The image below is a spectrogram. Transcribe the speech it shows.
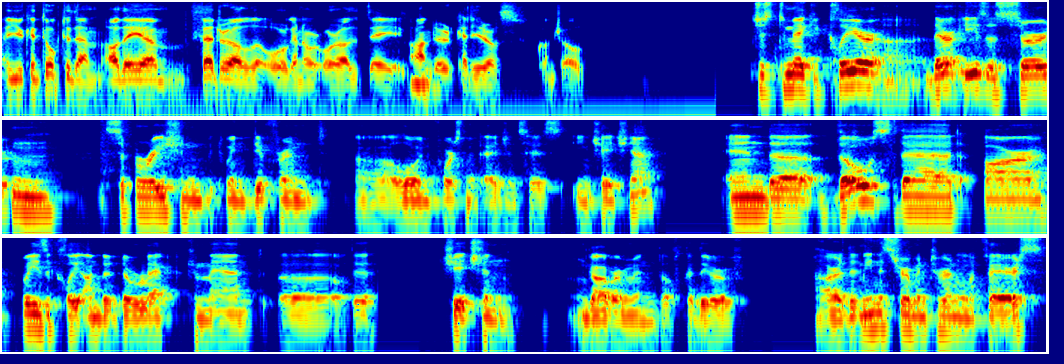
Uh, you can talk to them. Are they a federal organ or, or are they under kadyrov's control? Just to make it clear uh, there is a certain separation between different uh, law enforcement agencies in chechnya. And uh, those that are basically under direct command uh, of the Chechen government of Kadyrov are the Ministry of Internal Affairs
